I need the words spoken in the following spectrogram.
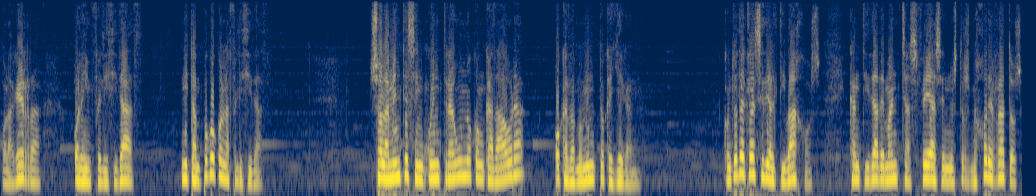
o la guerra o la infelicidad, ni tampoco con la felicidad. Solamente se encuentra uno con cada hora o cada momento que llegan. Con toda clase de altibajos, cantidad de manchas feas en nuestros mejores ratos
